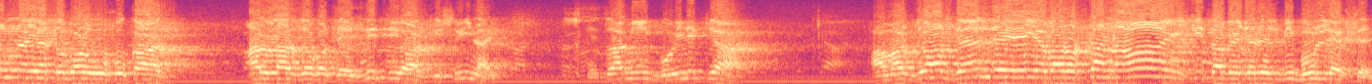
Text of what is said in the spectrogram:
জন্য এত বড় উপকার, আল্লাহর জগতে দ্বিতীয় আর কিছুই নাই। এ আমি বই লিখিয়া আমার জবাব দেন যে এই এবারটা নাই, কিতাবে জেরেসবি ভুল লেখছেন।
